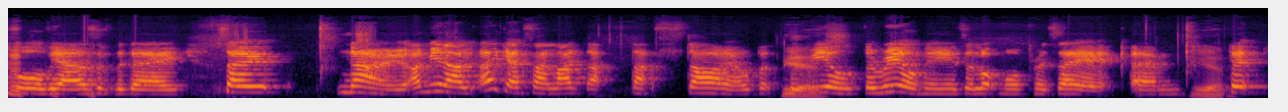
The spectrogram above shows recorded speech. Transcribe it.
all the hours of the day. So no, I mean, I, I, guess I like that that style, but the yes. real the real me is a lot more prosaic. Um, yeah. But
